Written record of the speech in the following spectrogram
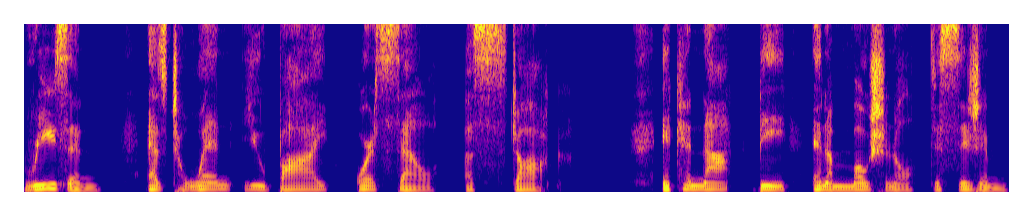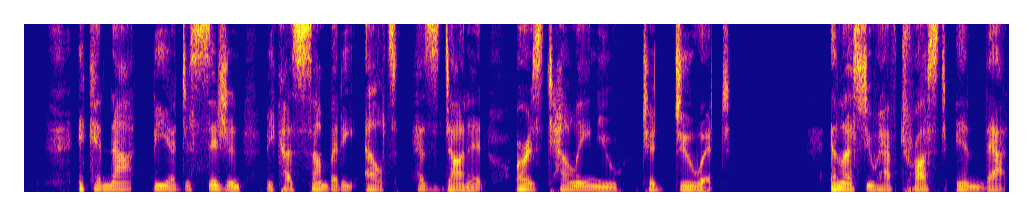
reason as to when you buy or sell a stock. It cannot be an emotional decision. It cannot be a decision because somebody else has done it or is telling you to do it unless you have trust in that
